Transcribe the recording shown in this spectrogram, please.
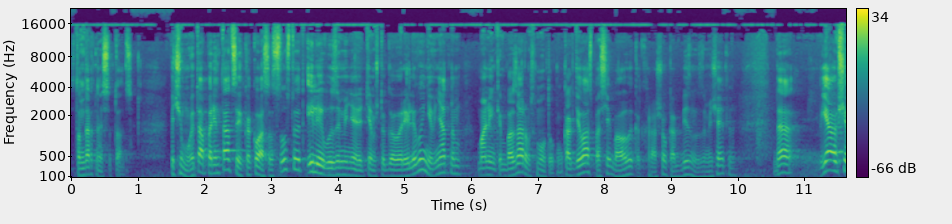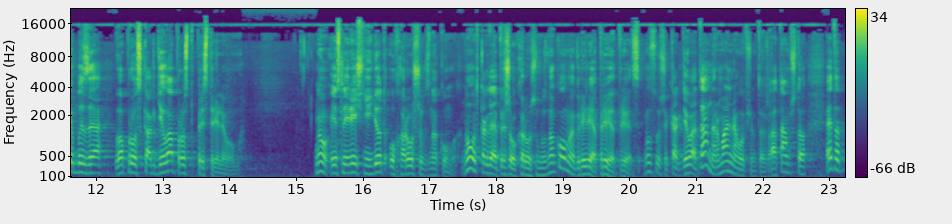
Стандартная ситуация. Почему? Этап ориентации как вас отсутствует, или его заменяют тем, что говорили вы, невнятным маленьким базаром, смолтоком. Как дела? Спасибо, а вы как хорошо, как бизнес, замечательно. Да? Я вообще бы за вопрос «как дела» просто пристреливал бы. Ну, если речь не идет о хороших знакомых. Ну, вот когда я пришел к хорошему знакомому, я говорю, Илья, привет, привет. Ну, слушай, как дела? Да, нормально, в общем-то. А там что? Это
